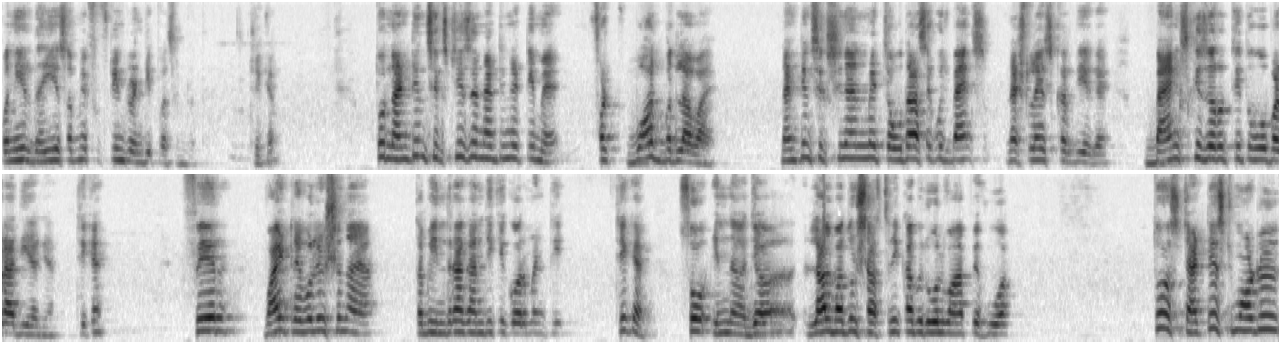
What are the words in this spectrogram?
पनीर, दही, ये सब में फिफ्टीन ट्वेंटी परसेंट रहता है, ठीक है? तो 1960 से 1980 में फट, बहुत बदलाव आए 1969 में 14 से कुछ बैंक्स नेशनलाइज कर दिए गए। बैंक्स की ज़रूरत थी तो वो बढ़ा दिया गया, ठीक है? फिर वाइट रेवोल्यूशन आया, तभी इंदिरा गांधी की गवर्नमेंट थी, ठीक है? सो इन लाल बहादुर शास्त्री का भी रोल वहाँ पे हुआ। तो statist model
